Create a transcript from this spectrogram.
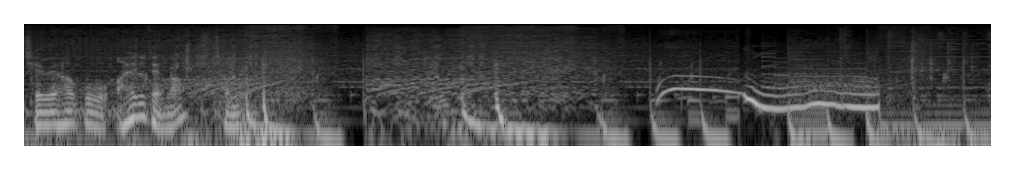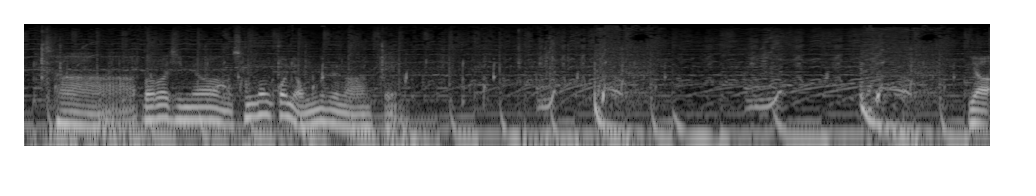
제외하고 아 해도 되나? 시참을. 자 떨어지면 성공권이 없는데 나한테. 야.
